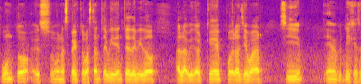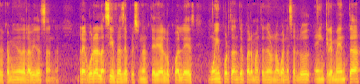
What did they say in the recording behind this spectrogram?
punto, es un aspecto bastante evidente debido a la vida que podrás llevar si eliges el camino de la vida sana. Regula las cifras de presión arterial, lo cual es muy importante para mantener una buena salud e incrementa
